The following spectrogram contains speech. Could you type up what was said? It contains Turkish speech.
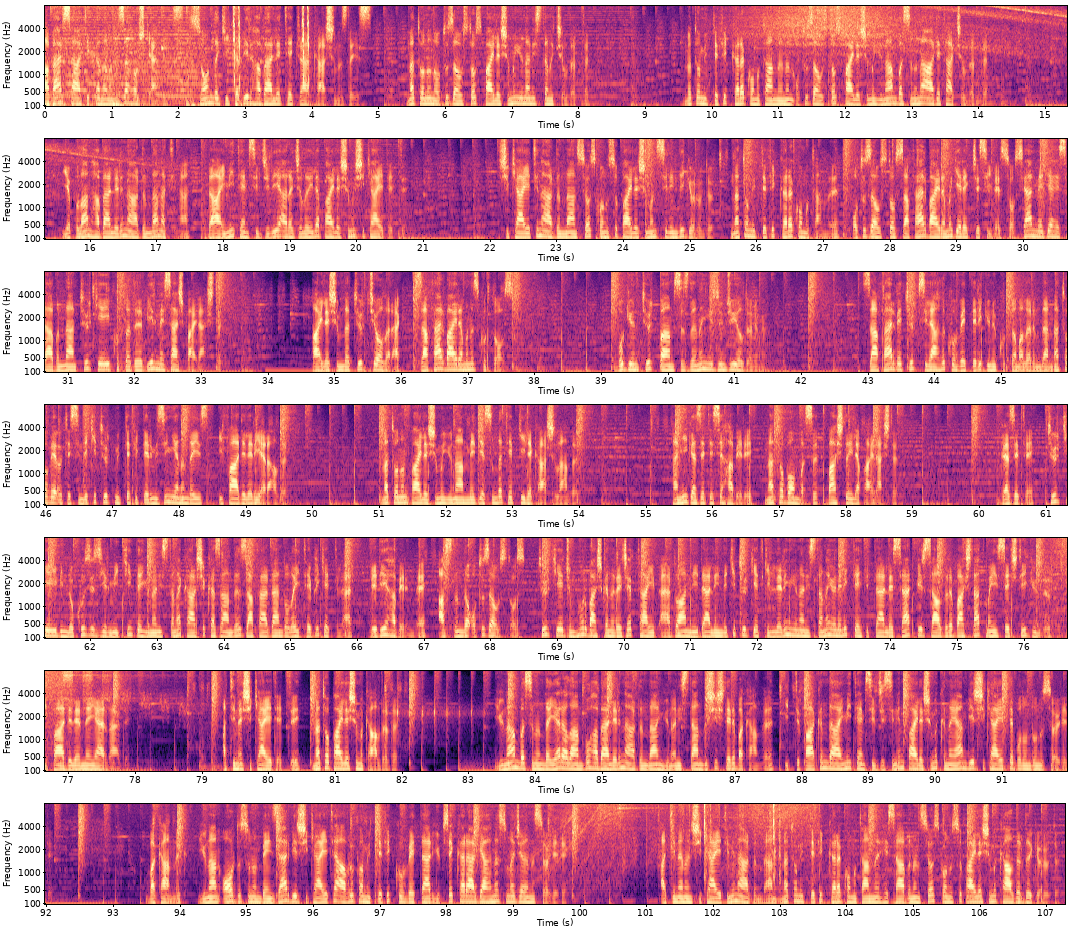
Haber Saati kanalımıza hoş geldiniz. Son dakika bir haberle tekrar karşınızdayız. NATO'nun 30 Ağustos paylaşımı Yunanistan'ı çıldırttı. NATO Müttefik Kara Komutanlığı'nın 30 Ağustos paylaşımı Yunan basınını adeta çıldırttı. Yapılan haberlerin ardından Atina, daimi temsilciliği aracılığıyla paylaşımı şikayet etti. Şikayetin ardından söz konusu paylaşımın silindiği görüldü. NATO Müttefik Kara Komutanlığı, 30 Ağustos Zafer Bayramı gerekçesiyle sosyal medya hesabından Türkiye'yi kutladığı bir mesaj paylaştı. Paylaşımda Türkçe olarak, Zafer Bayramınız kutlu olsun. Bugün Türk bağımsızlığının 100. yıl dönümü. Zafer ve Türk Silahlı Kuvvetleri Günü kutlamalarında NATO ve ötesindeki Türk müttefiklerimizin yanındayız ifadeleri yer aldı. NATO'nun paylaşımı Yunan medyasında tepkiyle karşılandı. Hani gazetesi haberi, NATO bombası başlığıyla paylaştı. Gazete, Türkiye'yi 1922'de Yunanistan'a karşı kazandığı zaferden dolayı tebrik ettiler, dediği haberinde, aslında 30 Ağustos, Türkiye Cumhurbaşkanı Recep Tayyip Erdoğan liderliğindeki Türk yetkililerin Yunanistan'a yönelik tehditlerle sert bir saldırı başlatmayı seçtiği gündür, ifadelerine yer verdi. Atina şikayet etti, NATO paylaşımı kaldırdı. Yunan basınında yer alan bu haberlerin ardından Yunanistan Dışişleri Bakanlığı, ittifakın daimi temsilcisinin paylaşımı kınayan bir şikayette bulunduğunu söyledi. Bakanlık, Yunan ordusunun benzer bir şikayeti Avrupa Müttefik Kuvvetler Yüksek Karargahı'na sunacağını söyledi. Atina'nın şikayetinin ardından NATO Müttefik Kara Komutanlığı hesabının söz konusu paylaşımı kaldırdığı görüldü.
